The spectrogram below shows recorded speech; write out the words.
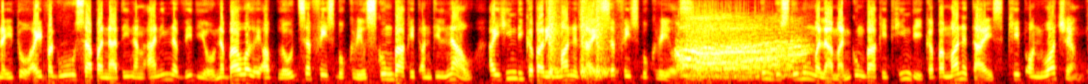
Na ito ay pag-uusapan natin ang anim na video na bawal i-upload sa Facebook Reels kung bakit until now, ay hindi ka pa rin monetize sa Facebook Reels. Kung gusto mong malaman kung bakit hindi ka pa monetize, keep on watching.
